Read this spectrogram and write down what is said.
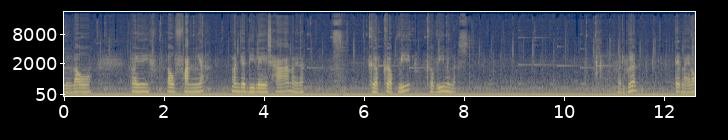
หรือเราอะไรเราฟันเงี้ย มันจะดีเลย์ช้าหน่อยนะ เกือบเกือบวิเกือบวิหนึ่งอะมาดิเพื่อน เต้นไรเรา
